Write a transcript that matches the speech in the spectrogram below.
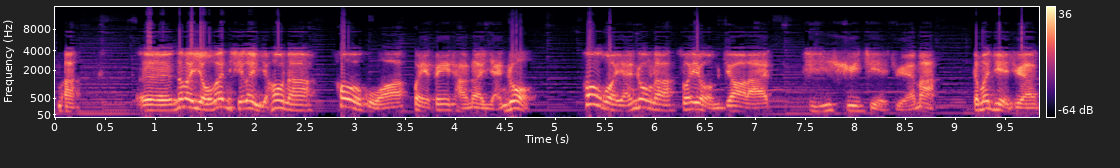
那么呃，那么有问题了以后呢？后果会非常的严重，后果严重呢，所以我们就要来急需解决嘛。怎么解决？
